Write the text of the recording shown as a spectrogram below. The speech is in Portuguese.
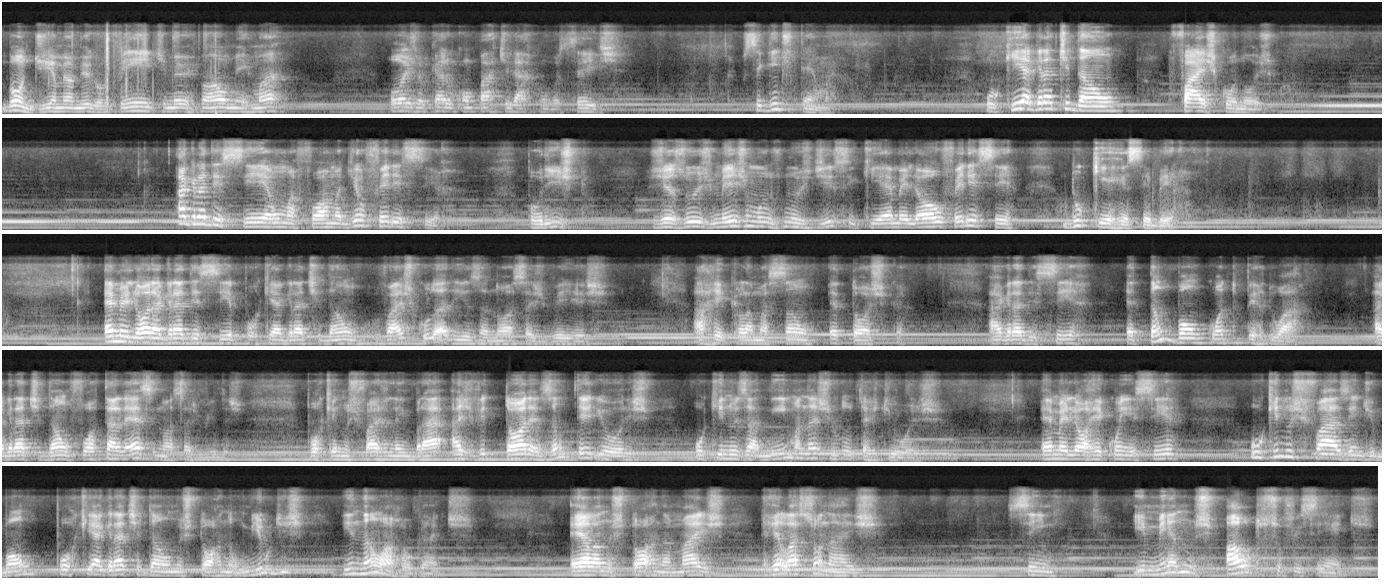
Bom dia, meu amigo ouvinte, meu irmão, minha irmã. Hoje eu quero compartilhar com vocês o seguinte tema: O que a gratidão faz conosco? Agradecer é uma forma de oferecer. Por isto, Jesus mesmo nos disse que é melhor oferecer do que receber. É melhor agradecer, porque a gratidão vasculariza nossas veias. A reclamação é tóxica. Agradecer é tão bom quanto perdoar. A gratidão fortalece nossas vidas, porque nos faz lembrar as vitórias anteriores, o que nos anima nas lutas de hoje. É melhor reconhecer o que nos fazem de bom, porque a gratidão nos torna humildes e não arrogantes. Ela nos torna mais relacionais, sim, e menos autossuficientes.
